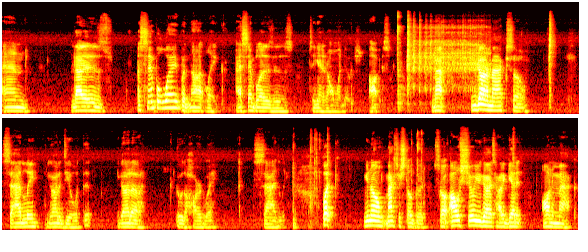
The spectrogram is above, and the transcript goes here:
And that is a simple way, but not like as simple as it is to get it on Windows, obviously. Mac, you got a Mac, so sadly, you got to deal with it. You got to go the hard way, sadly. But, you know, Macs are still good. So I'll show you guys how to get it on a Mac.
